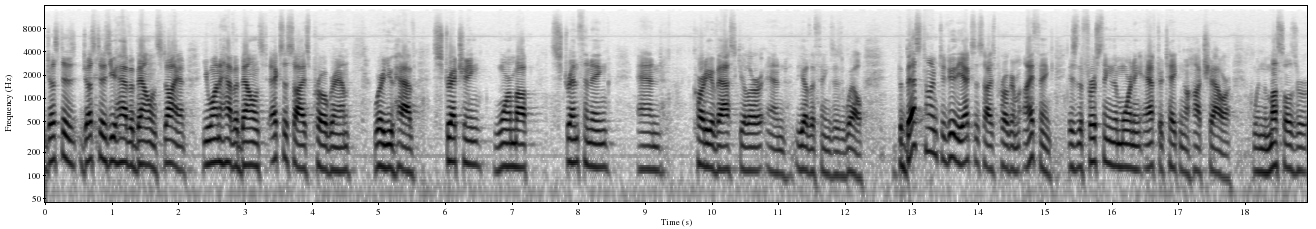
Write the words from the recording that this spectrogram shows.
just as, just as you have a balanced diet, you want to have a balanced exercise program where you have stretching, warm up, strengthening, and cardiovascular and the other things as well. The best time to do the exercise program, I think, is the first thing in the morning after taking a hot shower when the muscles are,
